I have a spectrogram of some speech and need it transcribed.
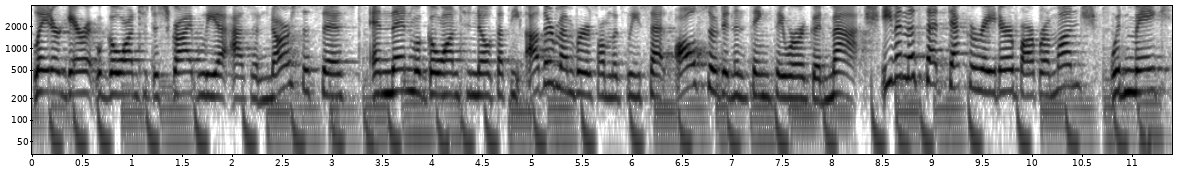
Later, Garrett would go on to describe Lea as a narcissist, and then would go on to note that the other members on the Glee set also didn't think they were a good match. Even the set decorator, Barbara Munch, would make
